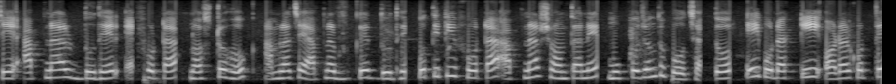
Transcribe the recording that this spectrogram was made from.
যে আপনার দুধের এক ফোঁটা নষ্ট হোক, আমরা চাই আপনার বুকের দুধে প্রতিটি ফোঁটা আপনার সন্তানের মুখ পর্যন্ত পৌঁছায়। তো এই প্রোডাক্টটি অর্ডার করতে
